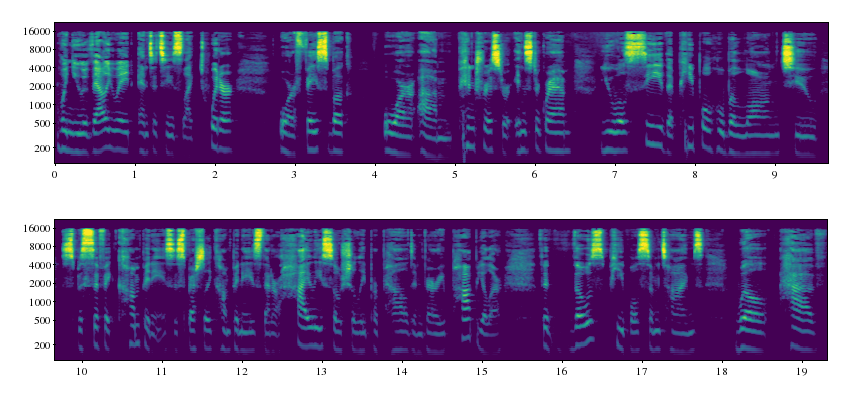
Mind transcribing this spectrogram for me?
When you evaluate entities like Twitter or Facebook or um, Pinterest or Instagram, you will see that people who belong to specific companies, especially companies that are highly socially propelled and very popular, that those people sometimes will have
